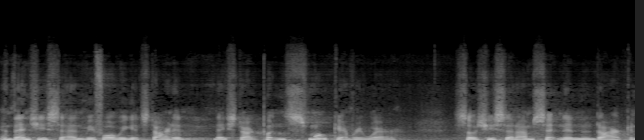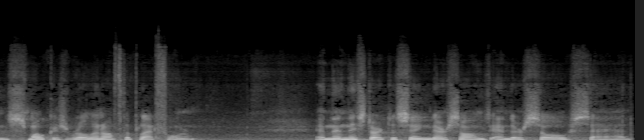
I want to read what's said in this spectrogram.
And then she said, before we get started, they start putting smoke everywhere. So she said, I'm sitting in the dark and smoke is rolling off the platform. And then they start to sing their songs and they're so sad.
